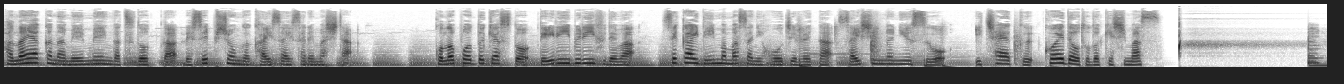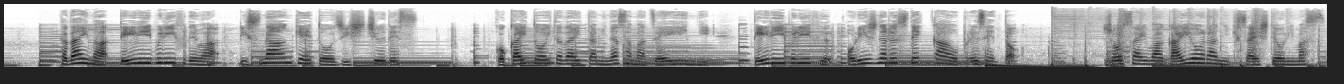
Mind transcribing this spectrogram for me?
華やかな面々が集ったレセプションが開催されました。このポッドキャストデイリーブリーフでは世界で今まさに報じられた最新のニュースをいち早く声でお届けします。ただいまデイリーブリーフではリスナーアンケートを実施中です。ご回答いただいた皆様全員にデイリーブリーフオリジナルステッカーをプレゼント。詳細は概要欄に記載しております。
